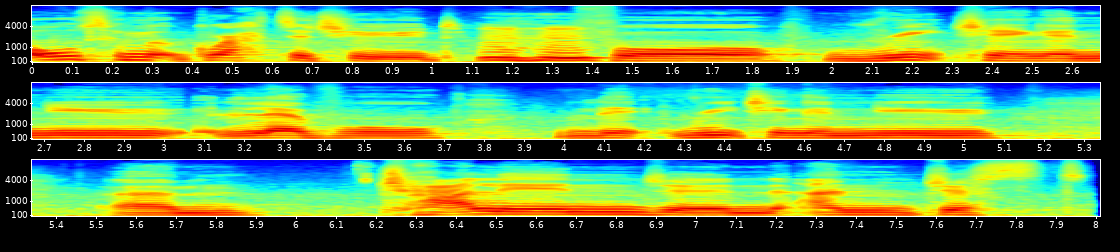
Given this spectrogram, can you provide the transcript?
ultimate gratitude Mm-hmm. for reaching a new level, li- reaching a new um, challenge, and, and just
